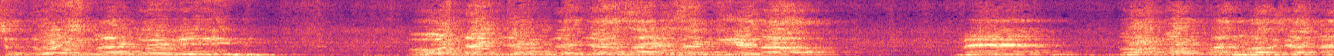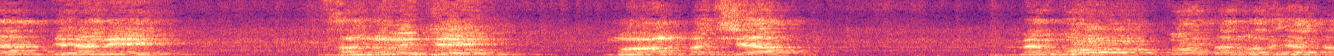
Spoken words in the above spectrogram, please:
ਸੰਤੋਸ਼ ਕੁਮਾਰ ਗੋਗੀ ਜੀ ਔਰ ਦਰਜਾ ਦਰਜਾ ਸਾਰੇ ਸਾਥੀਆਂ ਦਾ ਮੈਂ ਬਹੁਤ ਬਹੁਤ ਧੰਨਵਾਦ ਕਰਦਾ ਹਾਂ, ਜਿਨ੍ਹਾਂ ਨੇ ਸਾਨੂੰ ਇੱਥੇ ਮਾਣ ਬਖਸ਼ਿਆ। ਮੈਂ ਬਹੁਤ ਬਹੁਤ ਧੰਨਵਾਦ ਕਰਦਾ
